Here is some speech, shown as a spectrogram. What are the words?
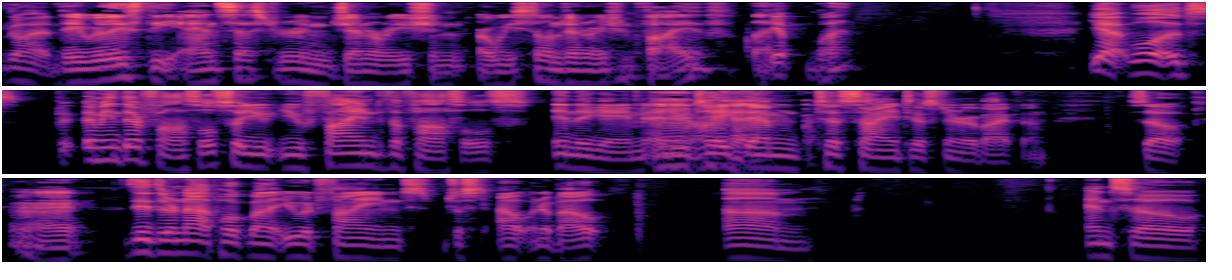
go ahead. they released the ancestor in generation. Are we still in generation five? Like, Yep. What? Yeah, well, it's. I mean, they're fossils, so you you find the fossils in the game and you Oh, take okay. them to scientists and revive them. So All right. these are not Pokemon that you would find just out and about. Um, and so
